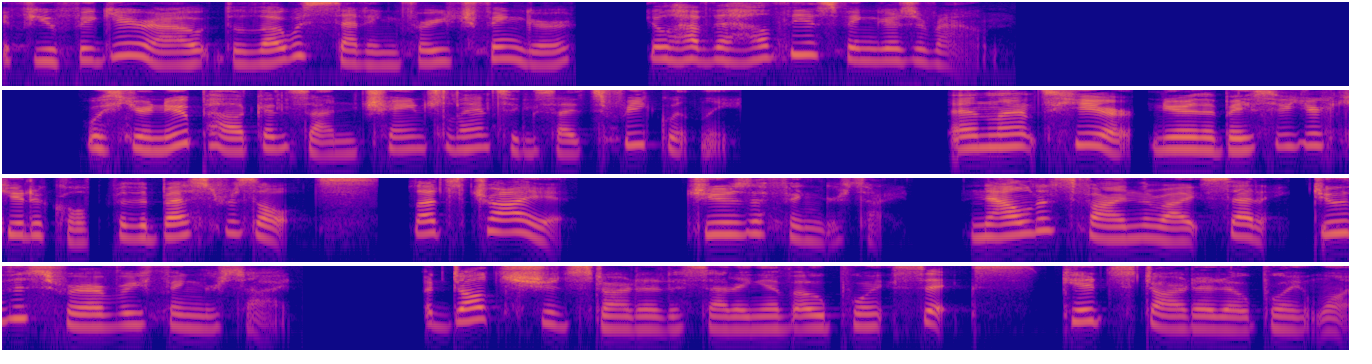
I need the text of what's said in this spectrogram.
If you figure out the lowest setting for each finger, you'll have the healthiest fingers around. With your new Pelikan Sun, change lancing sites frequently. And lance here, near the base of your cuticle, for the best results. Let's try it. Choose a finger side. Now let's find the right setting. Do this for every finger side. Adults should start at a setting of 0.6. Kids start at 0.1.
